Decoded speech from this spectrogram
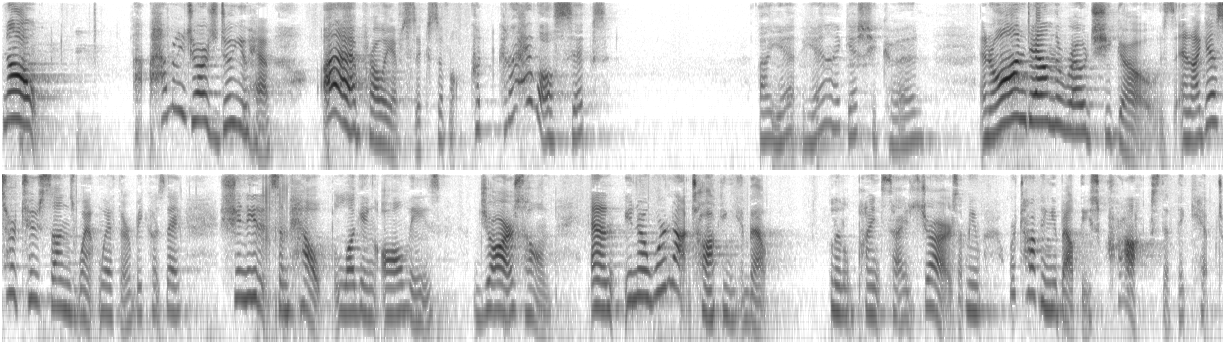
No, how many jars do you have? I probably have six of them. Could, could I have all six? Oh, yeah, yeah, I guess you could. And on down the road she goes. And I guess her two sons went with her because they, she needed some help lugging all these jars home. And, you know, we're not talking about little pint sized jars. I mean, we're talking about these crocks that they kept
